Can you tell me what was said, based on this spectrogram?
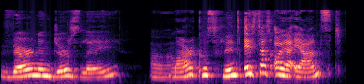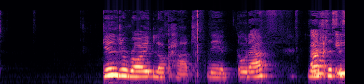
Vernon Dursley. Ah. Markus Flint. Ist das euer Ernst? Gilderoy Lockhart. Nee, oder? Was, Ah, das, ist,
